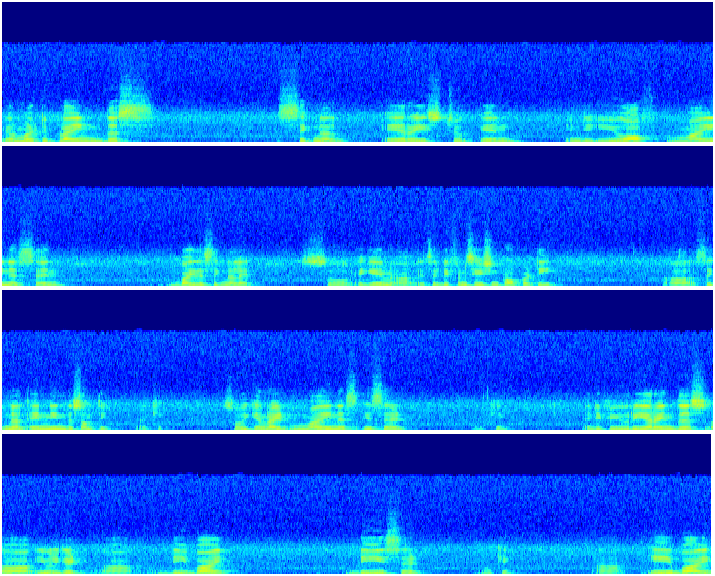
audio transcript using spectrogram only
you are multiplying this signal a raised to n into u of minus n by the signal n. So again uh, it's a differentiation property uh, signal n into something okay? So we can write minus is z okay and if you rearrange this uh, you will get uh, d by dz okay? Uh, a by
